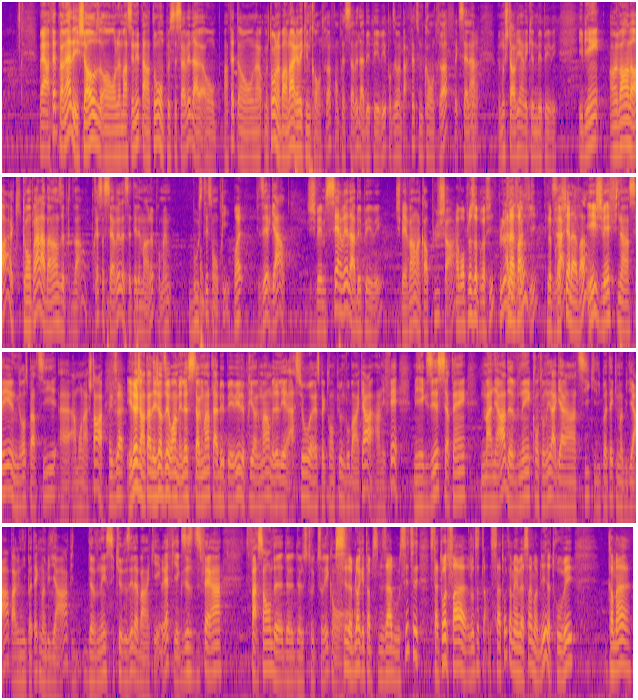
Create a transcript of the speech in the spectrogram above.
Ben, en fait, première des choses, on l'a mentionné tantôt, on peut se servir de la. on- en fait, on a, mettons, un vendeur avec une contre-offre, on pourrait se servir de la BPV pour dire parfait, c'est une contre-offre, excellent. Ouais. Mais moi, je te reviens avec une BPV. Eh bien, un vendeur qui comprend la balance de prix de vente pourrait se servir de cet élément-là pour même booster son prix. Ouais, Puis dire, regarde, je vais me servir de la BPV, je vais vendre encore plus cher. avoir plus de profit. Plus à de la vente. profit, Le exact. profit à la vente. Et je vais financer une grosse partie à, à mon acheteur. Exact. Et là, j'entends déjà dire, ouais, mais là, si tu augmentes la BPV, le prix augmente, mais là, les ratios ne respecteront plus au niveau bancaire. En effet, mais il existe certaines manières de venir contourner la garantie qui est l'hypothèque immobilière par une hypothèque immobilière, puis de venir sécuriser le banquier. Bref, il existe différentes façons de, de- de le structurer. si le bloc est optimisable aussi, c'est à toi de faire, c'est à toi comme investisseur immobilier de trouver comment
